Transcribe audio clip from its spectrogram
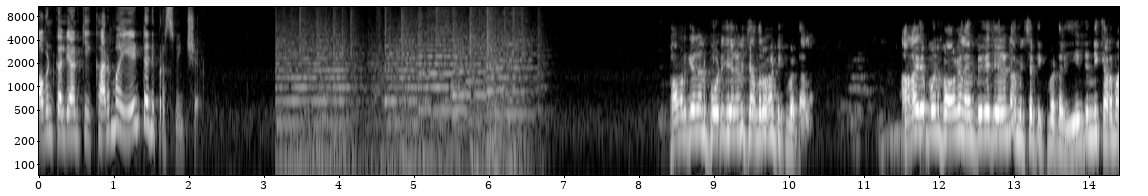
పవన్ కళ్యాణ్కి కర్మ ఏంటని ప్రశ్నించారు. పవన్ కళ్యాణ్ పోటీ చేయాలంటే చంద్రబాబు టిక్ పెట్టాలి. అలాగే పోనీ పవన్ కళ్యాణ్ ఎంపీగా చేయాలంటే అమిత్ షా టిక్ పెట్టాలి. ఏంటండి కర్మ?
